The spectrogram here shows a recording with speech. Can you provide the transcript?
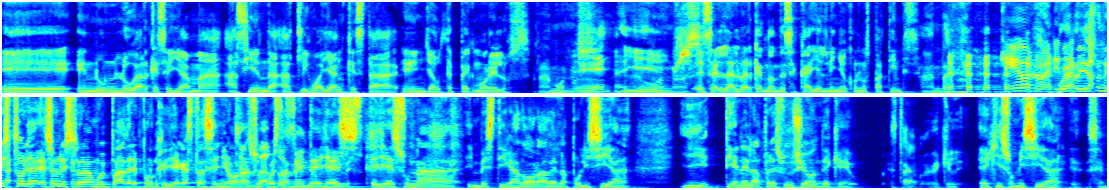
eh, en un lugar que se llama Hacienda Atlihuayán, que está en Yautepec, Morelos. Vámonos. Eh, Ahí Vámonos. es el alberca en donde se cae el niño con los patines. Anda. Qué barbaridad. Bueno, y es una historia, es una historia muy padre porque llega esta señora, Muchos supuestamente ella es, ella es una investigadora de la policía y tiene la presunción de que, de que el X homicida eh, se,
